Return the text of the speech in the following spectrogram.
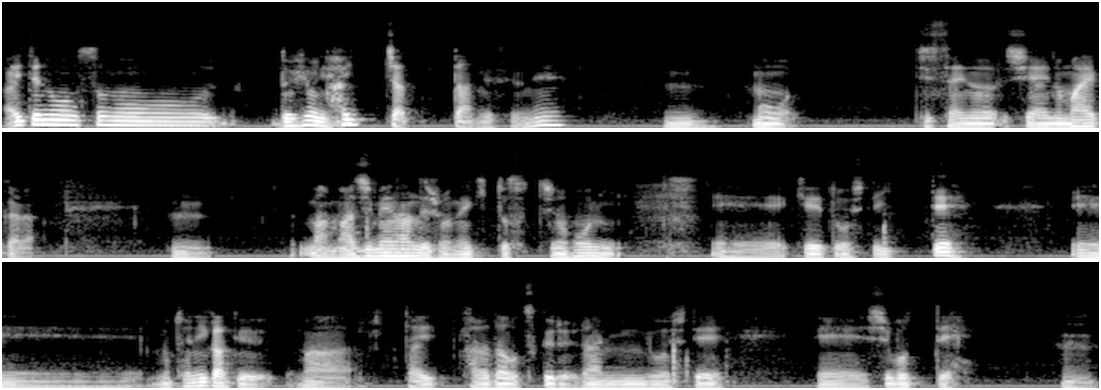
相手のその土俵に入っちゃったんですよね。うん、もう実際の試合の前から。うん、まあ真面目なんでしょうね。きっとそっちの方に、えー、傾倒していって、えー、もうとにかく、まあ、体を作るランニングをして、えー、絞って、うん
